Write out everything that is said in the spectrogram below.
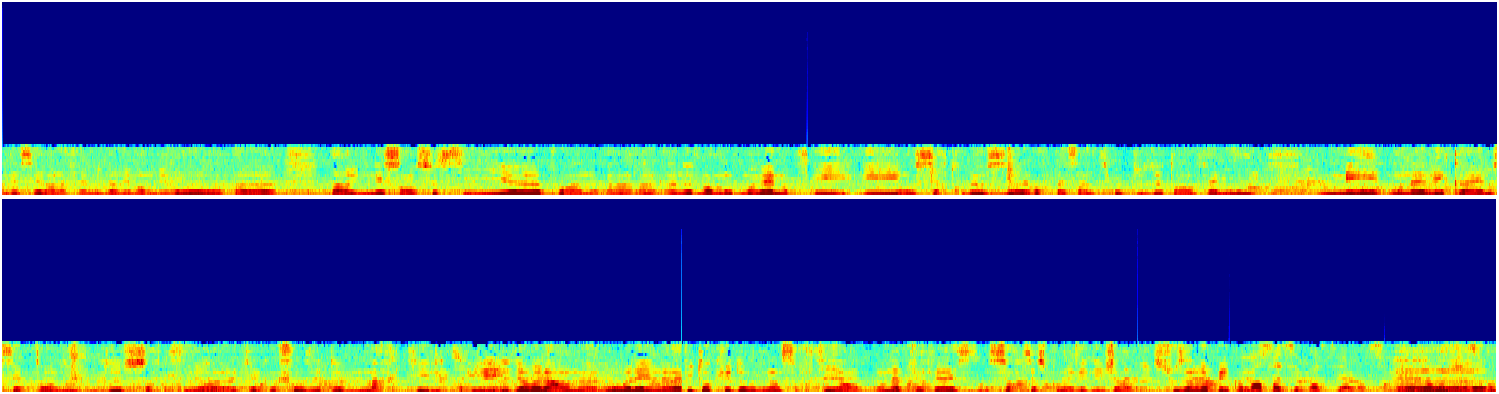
un décès dans la famille d'un des membres du groupe, par une naissance aussi pour un, un- un- un autre membre, donc moi-même. Et, et on s'est retrouvé aussi à avoir passé un petit peu plus de temps en famille, mais on avait quand même cette envie de sortir euh, quelque chose et de marquer le coup, de dire voilà, on a un nouveau line-up. Plutôt que de rien sortir, on a préféré sortir ce qu'on avait déjà sous un EP. Comment ça s'est passé alors Euh,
